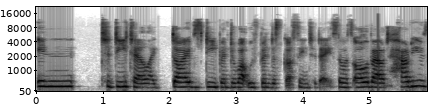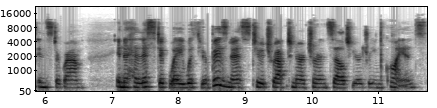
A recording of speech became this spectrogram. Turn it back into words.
into detail, like dives deep into what we've been discussing today. So it's all about how to use Instagram in a holistic way with your business to attract, nurture, and sell to your dream clients.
